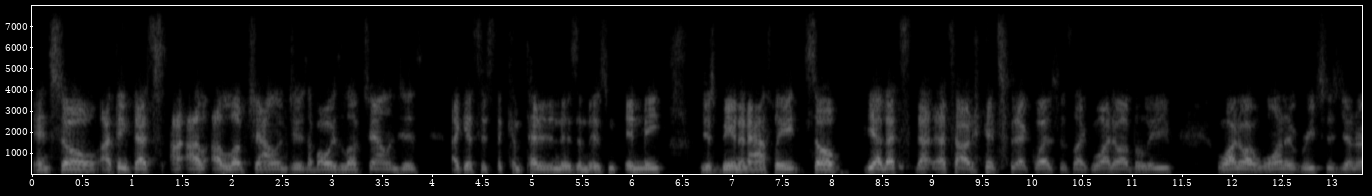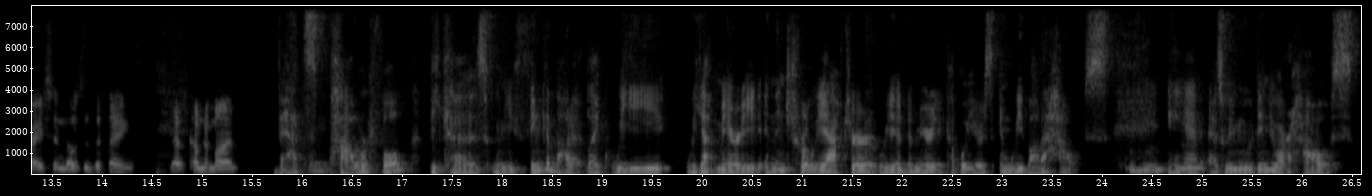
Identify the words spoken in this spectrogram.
And so I think that's I, I, I love challenges. I've always loved challenges. I guess it's the competitiveness is in me, just being an athlete. So yeah, that's that that's how I'd answer that question. It's like, why do I believe? Why do I want to reach this generation? Those are the things that come to mind. That's powerful because when you think about it, like we we got married and then shortly after we had been married a couple years and we bought a house. Mhm. And as we moved into our house,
